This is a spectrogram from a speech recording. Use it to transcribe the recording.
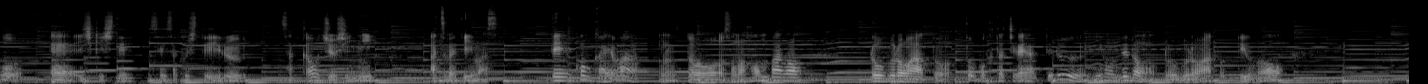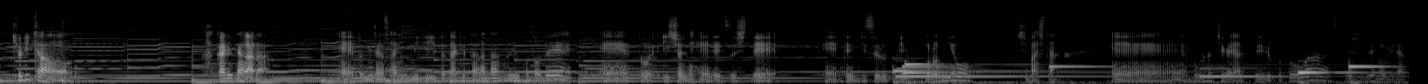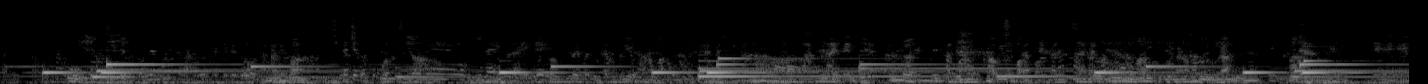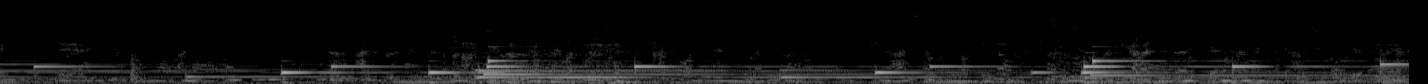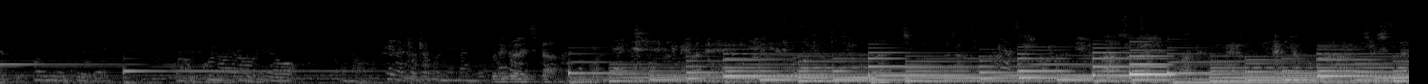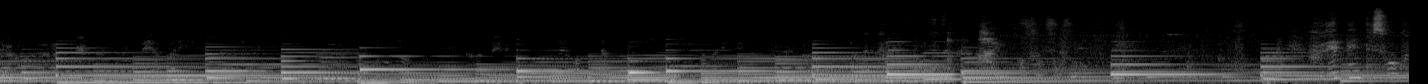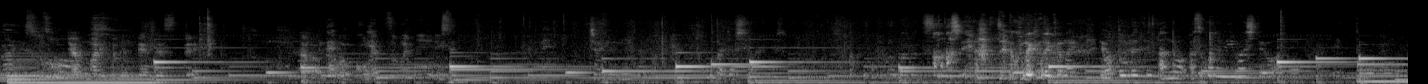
を、えー意識して制作している作家を中心に集めています。で今回は、うん、とその本場のローブロアートと僕たちがやってる日本でのローブロアートっていうのを距離感を測りながらえー、と皆さんに見ていただけたらなということで、えー、と一緒に並列して、えー展示するっていう試みをしました、えー僕たちがやっていることは少しでも皆さんに伝わるしか。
